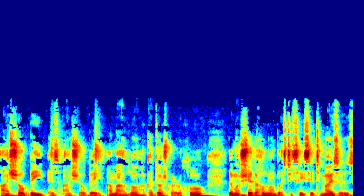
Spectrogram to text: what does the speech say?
I shall be as I shall be. Amar lo hakadosh baruch hu Moshe, the Holy One blessed his, he said to Moses.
